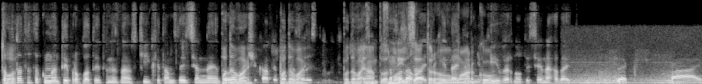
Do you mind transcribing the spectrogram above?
Та подати документи і проплатити. Не знаю скільки там здається, не Подавай, чекати. подавай. Подавай. Я платив за торгову марку. Мені в Київ вернутися і нагадайте. Six, five,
